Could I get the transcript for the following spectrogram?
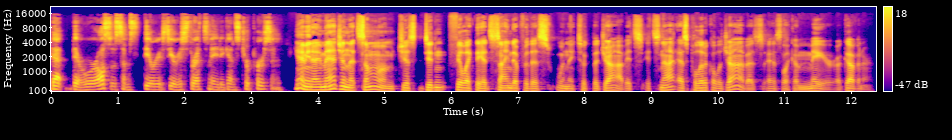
that there were also some serious, serious threats made against her person. Yeah, I mean, I imagine that some of them just didn't feel like they had signed up for this when they took the job. It's it's not as political a job as as like a mayor, a governor.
